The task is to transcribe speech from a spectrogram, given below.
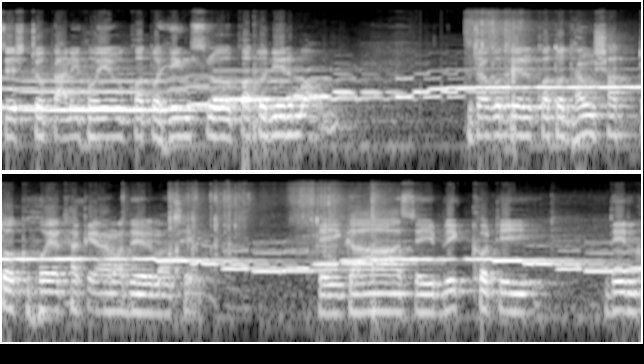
শ্রেষ্ঠ প্রাণী হয়েও কত হিংস্র, কত নির্মম, জগতের কত ধ্বংসাত্মক হয়ে থাকে আমাদের মাঝে। এই গাছ, এই বৃক্ষটি দীর্ঘ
